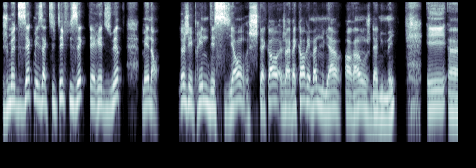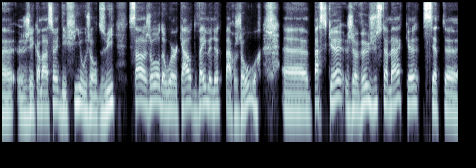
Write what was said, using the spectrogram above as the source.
Je me disais que mes activités physiques étaient réduites, mais non. Là, j'ai pris une décision. J'avais carrément une lumière orange d'allumer. Et euh, j'ai commencé un défi aujourd'hui, 100 jours de workout, 20 minutes par jour, euh, parce que je veux justement que cette, euh,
